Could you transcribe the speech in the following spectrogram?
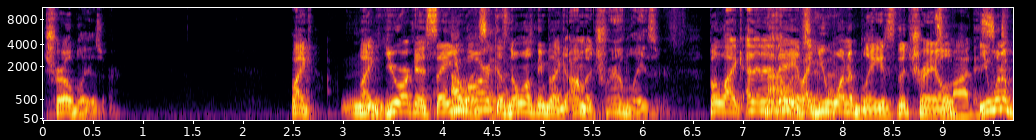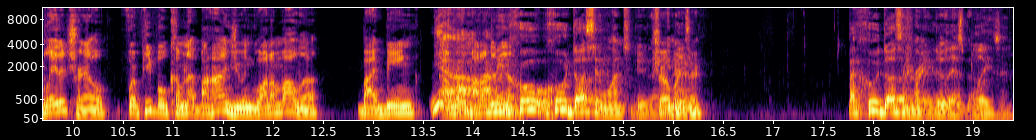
trailblazer. Like, Mm. like you aren't gonna say I you wouldn't are say because that. no one's gonna be like, I'm a trailblazer. But like at the end No, of the day, wouldn't like say you that. want to blaze the trail. It's modest. You want to blaze the trail for people coming up behind you in Guatemala by being a Yeah, role model I to mean, them. who who doesn't want to do that? you know? Trailblazer. But who doesn't want to do Trail is that? blazing.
